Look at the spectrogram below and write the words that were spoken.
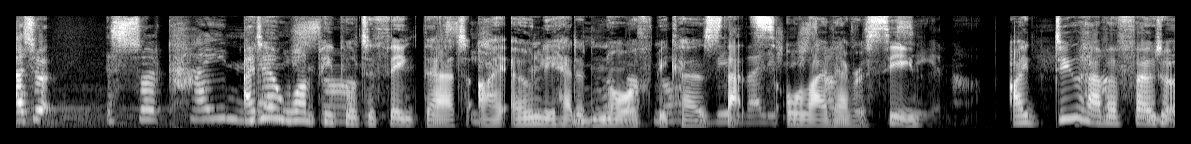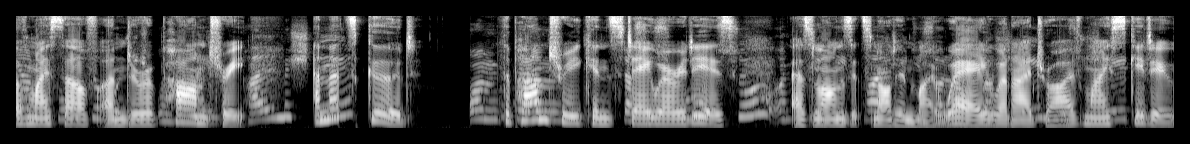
I don't want people to think that I only headed north because that's all I've ever seen. I do have a photo of myself under a palm tree, and that's good. The palm tree can stay where it is, as long as it's not in my way when I drive my skidoo.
